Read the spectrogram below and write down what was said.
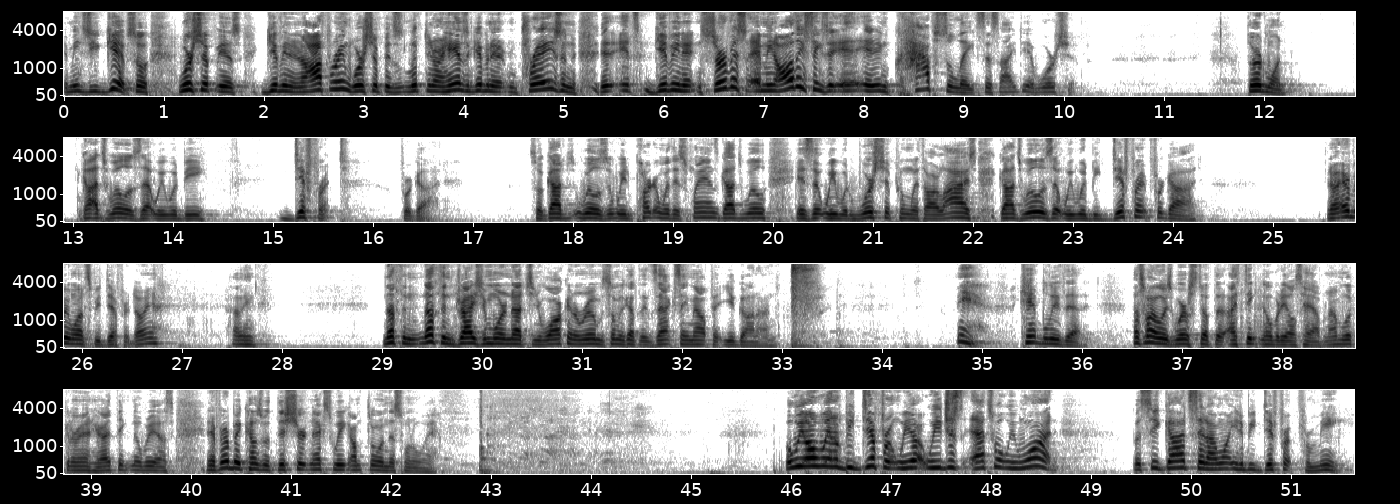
It means you give. So worship is giving an offering. Worship is lifting our hands and giving it in praise, and it, it's giving it in service. I mean, all these things, it, it encapsulates this idea of worship. Third one God's will is that we would be different for God. So God's will is that we'd partner with his plans. God's will is that we would worship him with our lives. God's will is that we would be different for God. You know, everybody wants to be different, don't you? I mean, nothing, nothing drives you more nuts than you walk in a room and somebody's got the exact same outfit you got on. Pfft. Man, I can't believe that. That's why I always wear stuff that I think nobody else have. And I'm looking around here, I think nobody else. And if everybody comes with this shirt next week, I'm throwing this one away. But we all want to be different. We, are, we just, that's what we want. But see, God said, I want you to be different for me.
